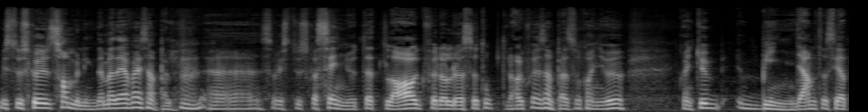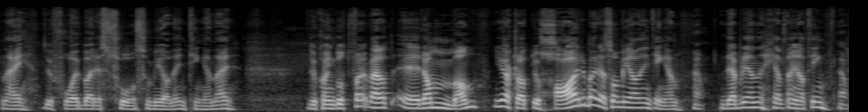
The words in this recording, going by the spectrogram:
hvis du skal sammenligne med det, f.eks. Eh, så hvis du skal sende ut et lag for å løse et oppdrag, f.eks., så kan du kan ikke du binde dem til å si at nei, du får bare så og så mye av den tingen der. Du kan godt være at rammene gjør til at du har bare så mye av den tingen. Ja. Det blir en helt annen ting. Ja.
